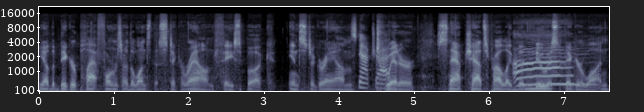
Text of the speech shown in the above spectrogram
you know, the bigger platforms are the ones that stick around: Facebook, Instagram, Snapchat. Twitter. Snapchat's probably the newest, bigger one.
